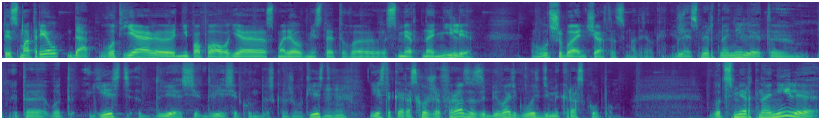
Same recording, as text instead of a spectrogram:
Ты смотрел? Да. Вот я э, не попал. Я смотрел вместо этого «Смерть на Ниле». Лучше бы Uncharted смотрел, конечно. Бля, «Смерть на Ниле» это, это вот есть две, две секунды, скажу. Вот есть, есть такая расхожая фраза «забивать гвозди микроскопом». Вот «Смерть на Ниле»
